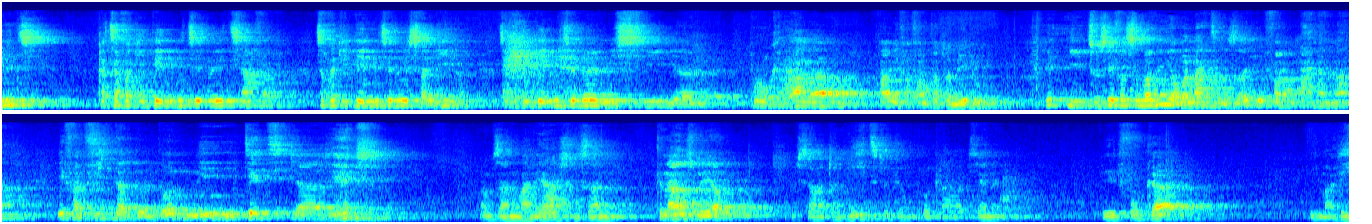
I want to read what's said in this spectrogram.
mihitsy. Ka tsy afaka hiteny mihitsy ianao hoe tsy afaka, tsy afaka hiteny mihitsy ianao hoe sahira, tsy afaka hiteny mihitsy ianao hoe misy programa fa efa fantatra mialoha. Dia i Josefa sy Maria ao anatin'izay efa nanana, efa vita daholo daholo ny tetika rehetra amin'izany mariazy izany. Kinanjo hoy aho, misy zavatra miditra teo amin'ny programam-piainany, bevoka. i Maria.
